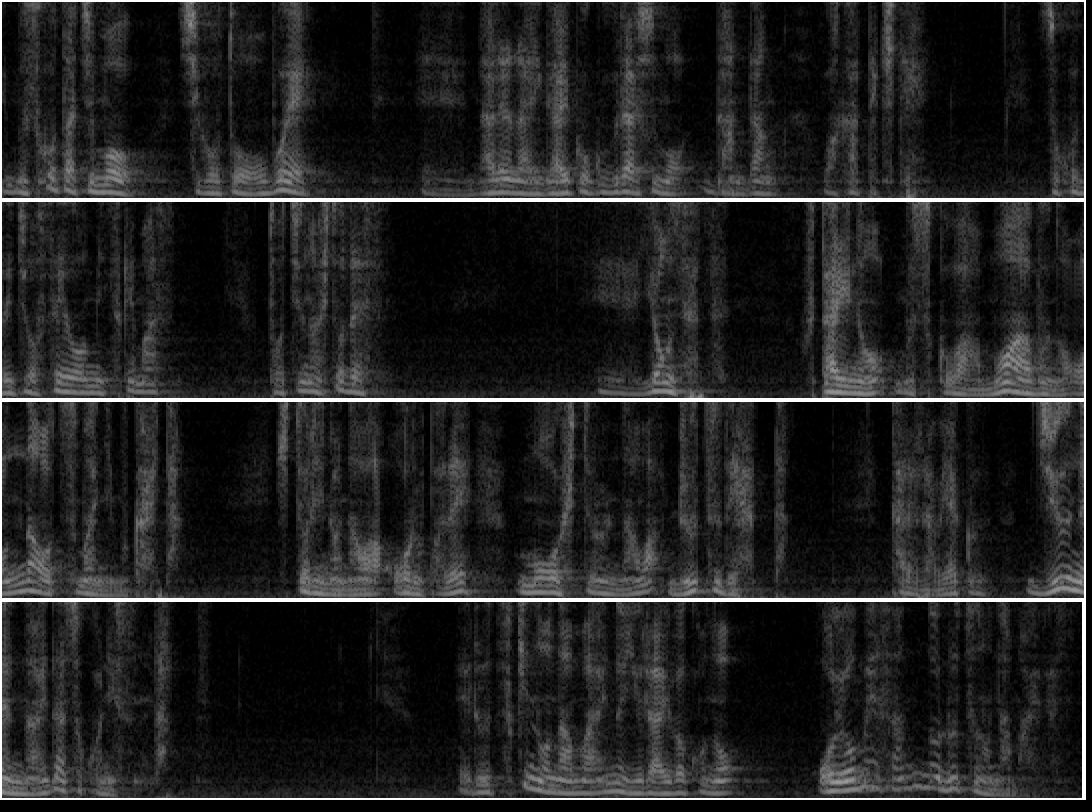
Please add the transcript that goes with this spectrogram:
息子たちも仕事を覚ええー、慣れない外国暮らしもだんだん分かってきてそこで女性を見つけます。土地の人です。4節2人の息子はモアブの女を妻に迎えた。1人の名はオルパでもう1人の名はルツであった。彼らは約10年の間そこに住んだ。ルツキの名前の由来はこのお嫁さんのルツの名前です。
